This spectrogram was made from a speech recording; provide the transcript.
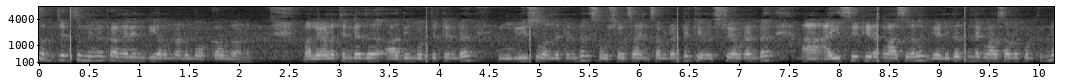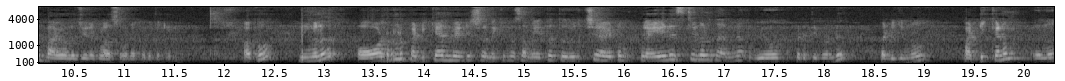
സബ്ജക്ട്സും നിങ്ങൾക്ക് അങ്ങനെ എന്ത് ചെയ്യാവുന്നതാണ് നോക്കാവുന്നതാണ്. മലയാളത്തിന്റെത് ആദ്യം കൊടുത്തിട്ടുണ്ട് ഇംഗ്ലീഷ് വന്നിട്ടുണ്ട് സോഷ്യൽ സയൻസ് അവിടെ ഉണ്ട് കെമിസ്ട്രി അവിടെ ഉണ്ട് ഐ സി ടിയുടെ ക്ലാസ്സുകൾ ഗണിതത്തിന്റെ ക്ലാസ് അവിടെ കൊടുത്തിട്ടുണ്ട് ബയോളജിയുടെ ക്ലാസ് അവിടെ കൊടുത്തിട്ടുണ്ട്. അപ്പോൾ നിങ്ങൾ ഓർഡറിൽ പഠിക്കാൻ വേണ്ടി ശ്രമിക്കുന്ന സമയത്ത് തീർച്ചയായിട്ടും പ്ലേലിസ്റ്റുകൾ തന്നെ ഉപയോഗപ്പെടുത്തിക്കൊണ്ട് പഠിക്കുന്നു പഠിക്കണം എന്ന്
